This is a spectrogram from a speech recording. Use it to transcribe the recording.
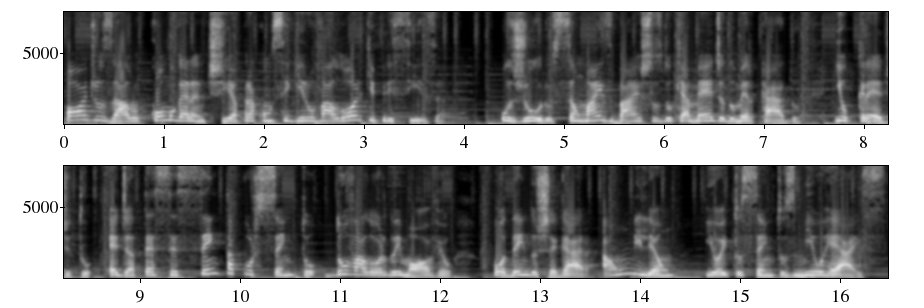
pode usá-lo como garantia para conseguir o valor que precisa. Os juros são mais baixos do que a média do mercado e o crédito é de até 60% do valor do imóvel, podendo chegar a 1 milhão e 800 mil reais.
